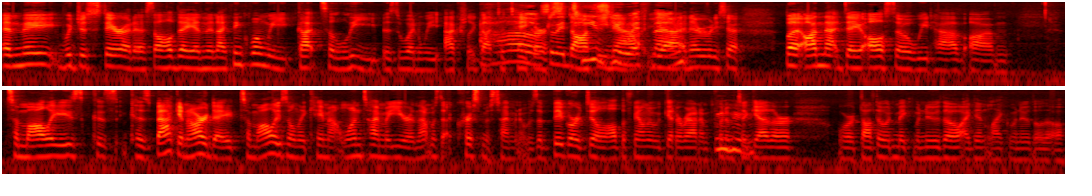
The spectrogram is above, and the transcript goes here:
and they would just stare at us all day. And then I think when we got to leave is when we actually got to take Oh, our so they stocking teased you out. with Yeah, and everybody stared. But on that day also we'd have um, tamales because back in our day tamales only came out one time a year and that was at christmas time and it was a big ordeal all the family would get around and put them Mm-hmm. together or thought they would make menudo i didn't like menudo though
